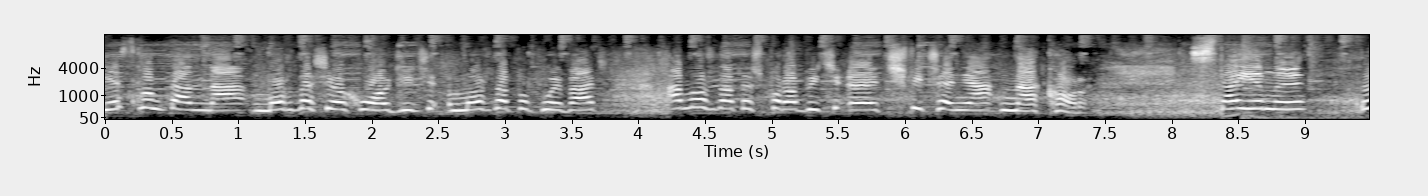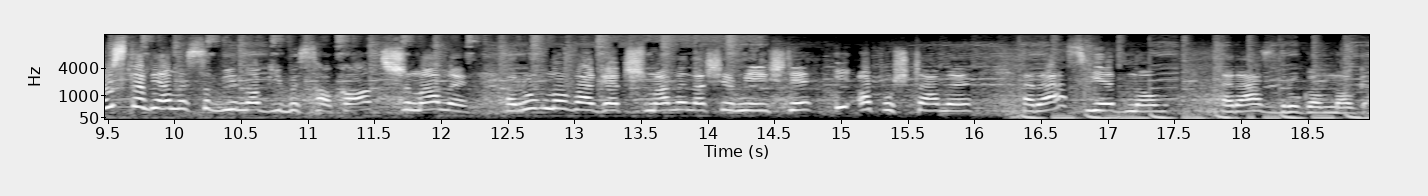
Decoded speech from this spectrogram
Jest fontanna, można się ochłodzić, można popływać, a można też porobić e, ćwiczenia na kor. Stajemy, ustawiamy sobie nogi wysoko, trzymamy równowagę, trzymamy nasze mięśnie i opuszczamy raz jedną, raz drugą nogę.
